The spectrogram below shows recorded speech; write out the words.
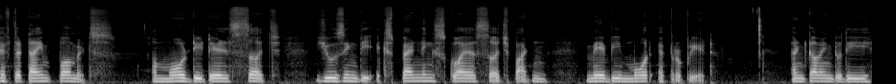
if the time permits, a more detailed search using the expanding square search pattern may be more appropriate. And coming to the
